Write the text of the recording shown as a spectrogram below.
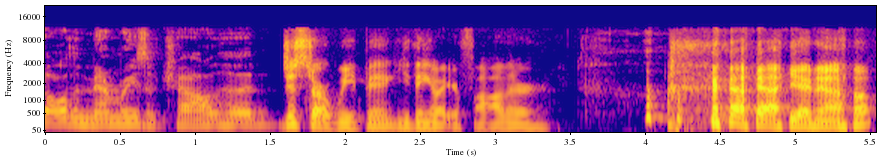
All the memories of childhood. Just start weeping. You think about your father. you know,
